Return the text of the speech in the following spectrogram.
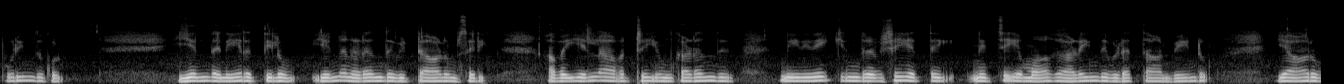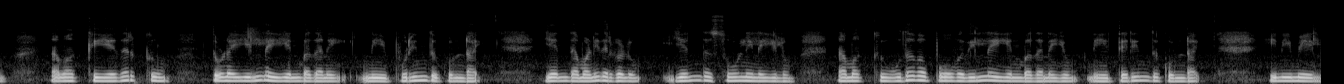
புரிந்து கொள். எந்த நேரத்திலும் என்ன நடந்து விட்டாலும் சரி அவை எல்லாவற்றையும் கடந்து நீ நினைக்கின்ற விஷயத்தை நிச்சயமாக அடைந்து விடத்தான் வேண்டும். யாரும் நமக்கு எதற்கும் துணை இல்லை என்பதனை நீ புரிந்து கொண்டாய். எந்த மனிதர்களும் எந்த சூழ்நிலையிலும் நமக்கு உதவப் போவதில்லை என்பதனையும் நீ தெரிந்து கொண்டாய். இனிமேல்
